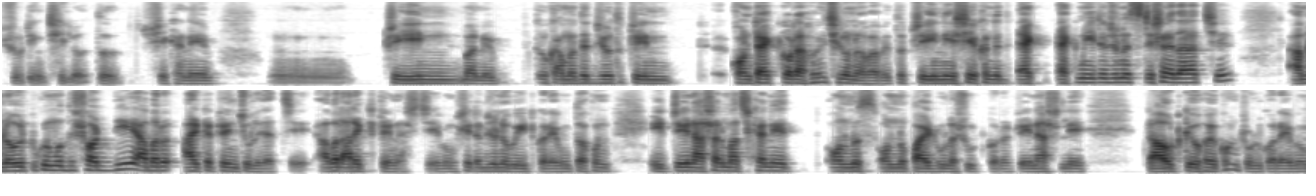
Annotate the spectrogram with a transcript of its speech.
শুটিং ছিল। তো সেখানে ট্রেন মানে তো আমাদের যেহেতু ট্রেন কন্ট্যাক্ট করা হয়েছিল না ভাবে তো ট্রেন এসে ওখানে এক এক মিনিটের জন্য স্টেশনে দাঁড়াচ্ছে। আমরা ওইটুকুর মধ্যে শর্ট দিয়ে আবার আরেকটা ট্রেন চলে যাচ্ছে আবার আরেকটা ট্রেন আসছে এবং সেটার জন্য ওয়েট করে এবং তখন এই ট্রেন আসার মাঝখানে অন্য অন্য পার্টগুলো শ্যুট করা। ট্রেন আসলে ক্রাউডকে ওভাবে কন্ট্রোল করা এবং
